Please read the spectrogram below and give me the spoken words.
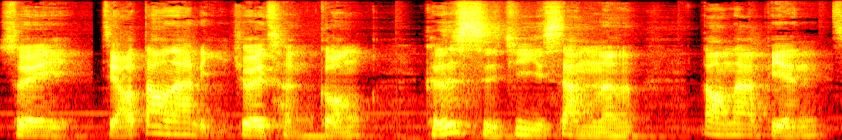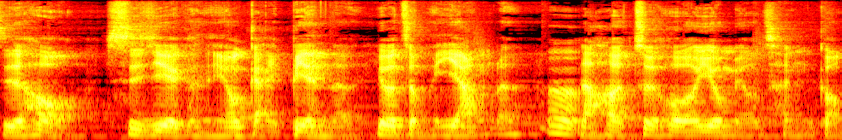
所以只要到那里就会成功，可是实际上呢？到那边之后，世界可能又改变了，又怎么样了？嗯，然后最后又没有成功。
